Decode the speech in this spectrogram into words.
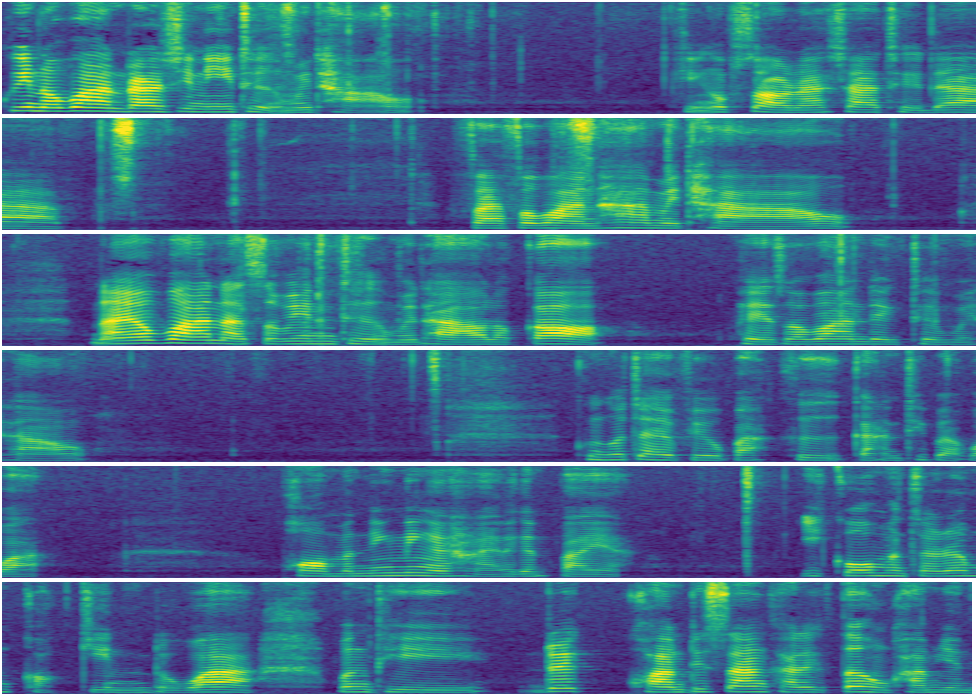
ควีนอวานราชินีถือไม้เท้าคิงอ f ฟ o อราชาถือดาบฟาฟวานห้าไม้เท้านายอวานอัศวินถือไม้เท้า แล้วก็เพสวานเด็กถือไม้เท้า คุณเข้าใจฟิลปะคือการที่แบบว่า พอมันนิ่งๆหายอะไรกันไปอะอีโก้มันจะเริ่มเกาะกินหรือว่าบางทีด้วยความที่สร้างคาแรคเตอร์ของความเย็น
